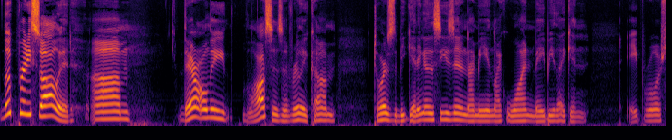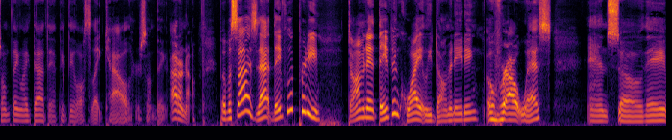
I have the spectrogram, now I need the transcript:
look pretty solid. Um, their only losses have really come towards the beginning of the season. I mean, like one maybe like in April or something like that. They I think they lost to like Cal or something. I don't know. But besides that, they've looked pretty dominant. They've been quietly dominating over out west. And so they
